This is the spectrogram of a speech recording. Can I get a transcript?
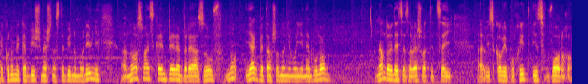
Економіка більш-менш на стабільному рівні. Ну, Османська імперія бере Азов. Ну, як би там, шановні мої, не було, нам доведеться завершувати цей військовий похід із ворогом.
